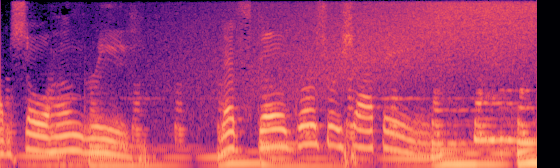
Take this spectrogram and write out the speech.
I'm so hungry. Let's go grocery shopping.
